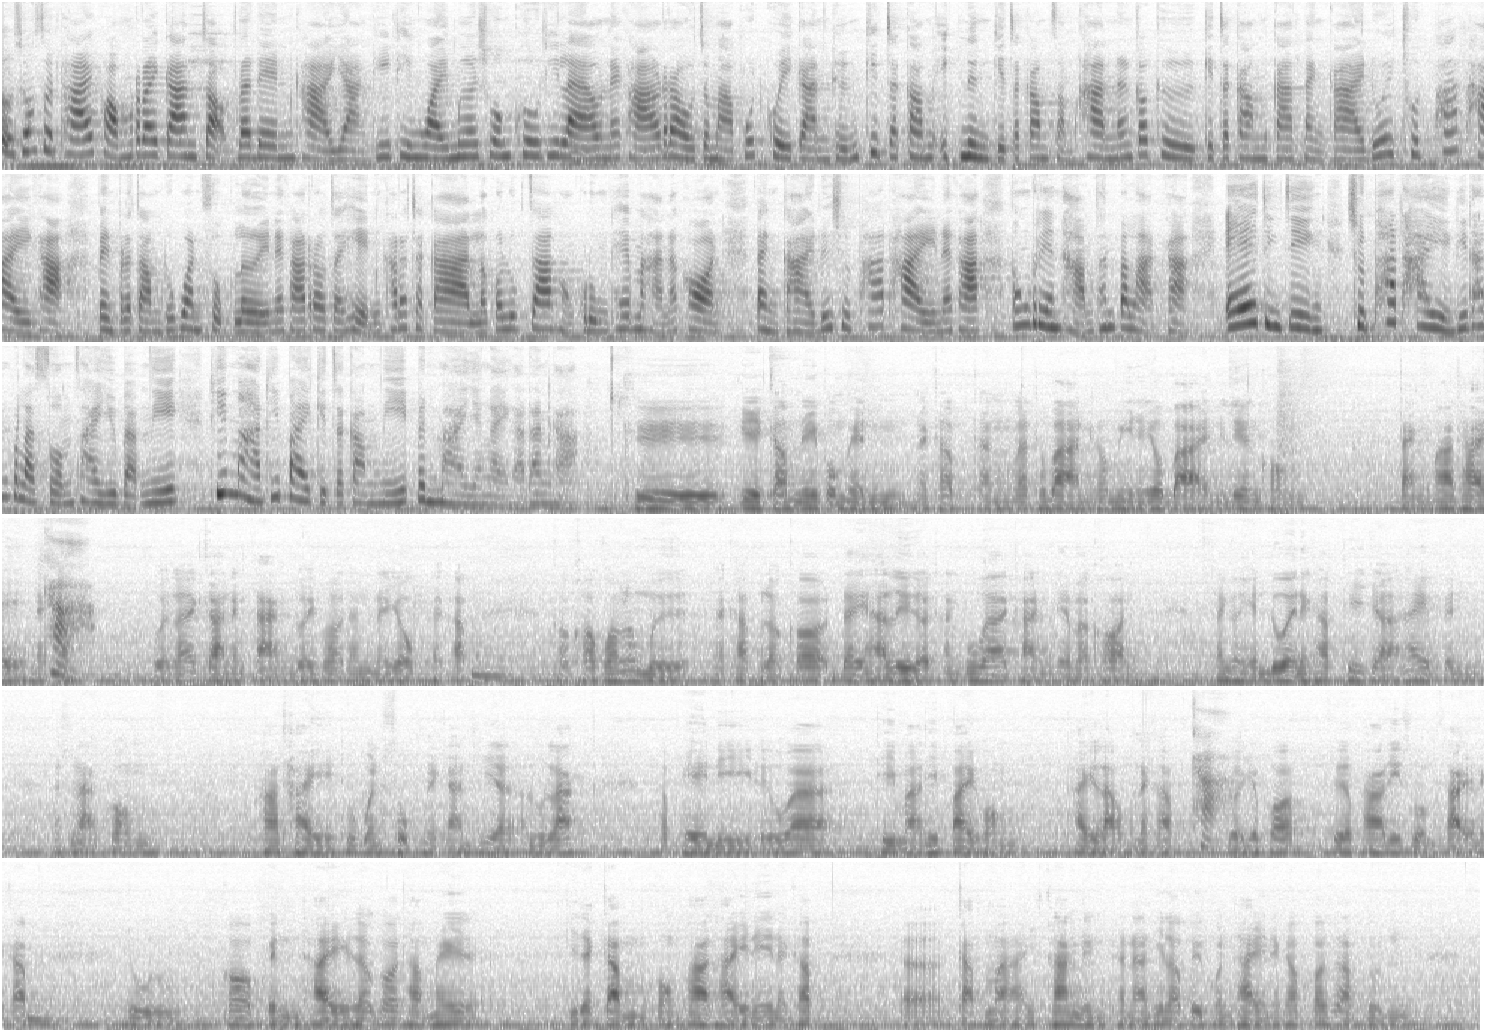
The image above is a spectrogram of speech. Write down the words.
สู่ช่วงสุดท้ายของรายการเจาะประเด็นค่ะ อย่างที่ทิ้งไว้เมื่อช่วงครู่ที่แล้วนะคะ เราจะมาพูดคุยกันถึงกิจกรรมอีกหนึ่งกิจกรรมสำคัญ นั่นก็คือกิจกรรมการแต่งกายด้วยชุดผ้าไทยค่ะ เป็นประจำทุกวันศุกร์เลยนะคะ เราจะเห็นข้าราชการแล้วก็ลูกจ้างของกรุงเทพมหานคร แต่งกายด้วยชุดผ้าไทยนะคะ ต้องเรียนถามท่านประหลัดค่ะ เอ๊ะจริง ๆ ชุดผ้าไทยอย่างที่ท่านประหลัดสวมใส่อยู่แบบนี้ ที่มาที่ไปกิจกรรมนี้เป็นมาอยังไงคะท่านคะคือกิจกรรมนี้ผมเห็นนะครับทางรัฐบาลเขามีนโยบายในเรื่องของ แต่งผ้าไทยนะครับค่ะส่วนราชการต่างๆ โดยเฉพาะท่านนายกนะครับอืมก็ขอความร่วมมือนะครับ แล้วก็ได้หารือกับทางผู้ว่าการกรุงเทพมหานคร ท่านก็เห็นด้วยนะครับที่จะให้เป็นลักษณะของผ้าไทยทุกวันศุกร์ในการที่จะอนุรักษ์ประเพณี หรือว่าที่มาที่ไปของไทยเรานะครับค่ะโดยเฉพาะเสื้อผ้าที่สวมใส่นะครับ ดูก็เป็นไทยแล้วก็ทำให้กิจกรรมของผ้าไทยนี่นะครับเอ่อกลับมาอีกครั้งหนึ่งฐานะที่เราเป็นคนไทยนะครับ ก็สนับสนุน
